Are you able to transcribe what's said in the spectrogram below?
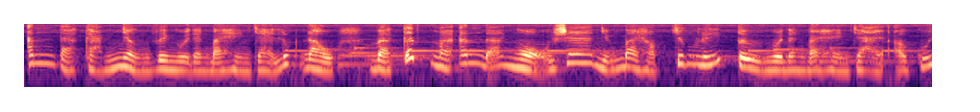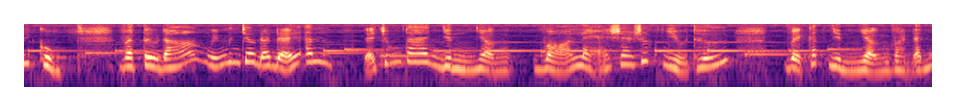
anh đã cảm nhận về người đàn bà hàng chài lúc đầu và cách mà anh đã ngộ ra những bài học chân lý từ người đàn bà hàng chài ở cuối cùng. Và từ đó Nguyễn Minh Châu đã để anh để chúng ta nhìn nhận vỡ lẽ ra rất nhiều thứ về cách nhìn nhận và đánh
